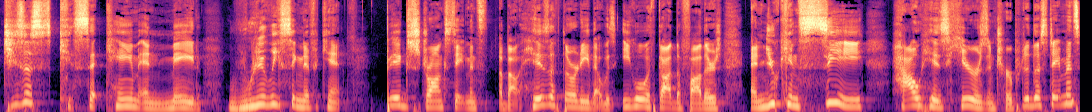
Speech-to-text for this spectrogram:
Jesus came and made really significant big, strong statements about his authority that was equal with God the Father's. And you can see how his hearers interpreted those statements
